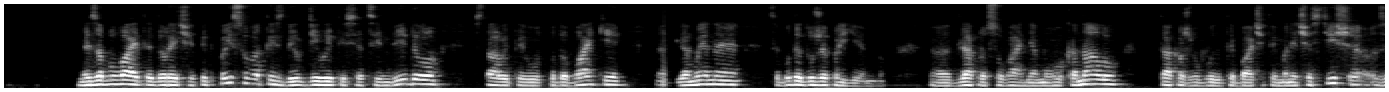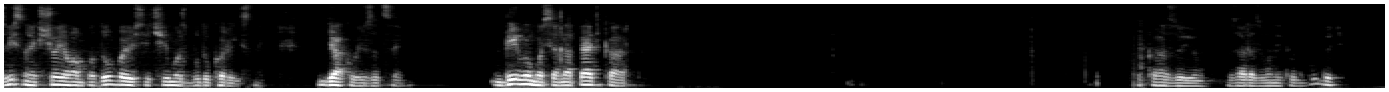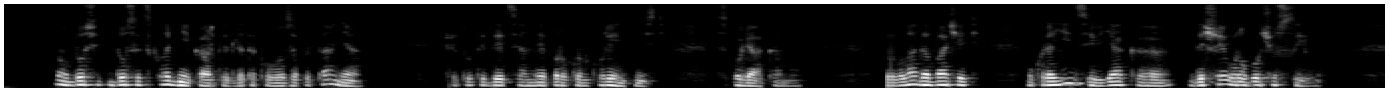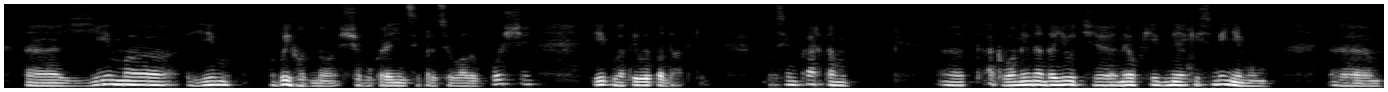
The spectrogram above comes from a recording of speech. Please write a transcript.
Не забувайте, до речі, підписуватись, ділитися цим відео, ставити вподобайки. Для мене це буде дуже приємно е, для просування мого каналу. Також ви будете бачити мене частіше. Звісно, якщо я вам подобаюсь і чимось буду корисний. Дякую за це. Дивимося на 5 карт. Показую, зараз вони тут будуть. Ну, досить, досить складні карти для такого запитання, що тут йдеться не про конкурентність з поляками. Влада бачить українців як е, дешеву робочу силу. Е, Їм, е, їм вигодно, щоб українці працювали в Польщі і платили податки. Цим картам так, вони надають необхідний якийсь мінімум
